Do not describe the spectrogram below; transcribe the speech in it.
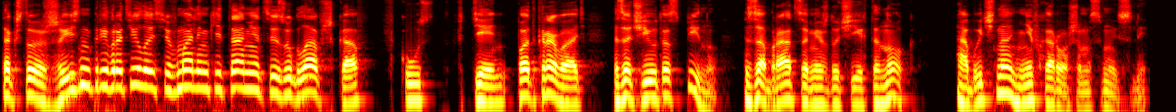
Так что жизнь превратилась в маленький танец из угла в шкаф, в куст, в тень, под кровать, за чью-то спину, забраться между чьих-то ног. Обычно не в хорошем смысле.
